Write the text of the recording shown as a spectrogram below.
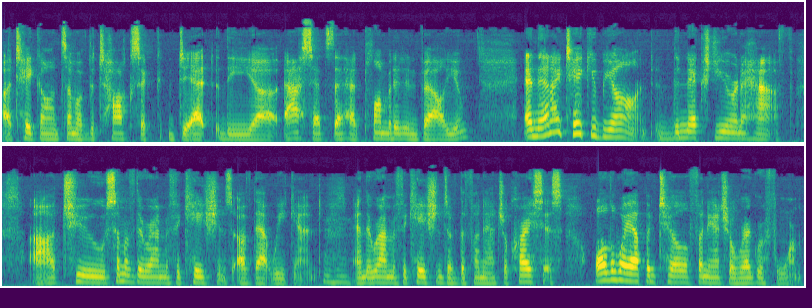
uh, take on some of the toxic debt, the uh, assets that had plummeted in value. And then I take you beyond the next year and a half. Uh, to some of the ramifications of that weekend mm-hmm. and the ramifications of the financial crisis, all the way up until financial reg reform,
